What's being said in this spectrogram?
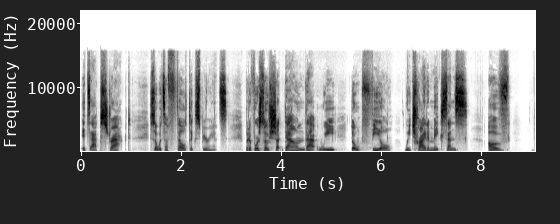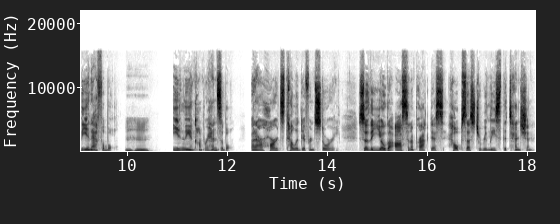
It's abstract. So it's a felt experience. But if we're so shut down that we don't feel, we try to make sense of the ineffable, mm-hmm. even the incomprehensible. But our hearts tell a different story. So the yoga asana practice helps us to release the tension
